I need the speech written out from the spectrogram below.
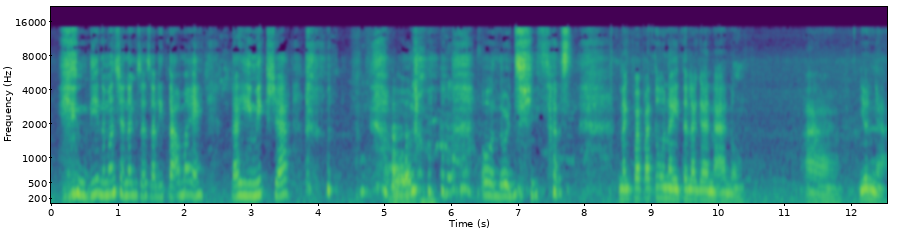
hindi naman siya nagsasalita, ama eh, tahimik siya. oh, oh Lord Jesus nagpapatunay talaga na ano, uh, yun nga,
